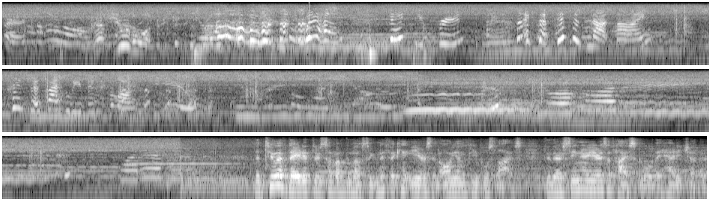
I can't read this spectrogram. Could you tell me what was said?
Perhaps you were the one who defended this believe this belongs to you. The two have dated through some of the most significant years in all young people's lives. Through their senior years of high school, they had each other.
